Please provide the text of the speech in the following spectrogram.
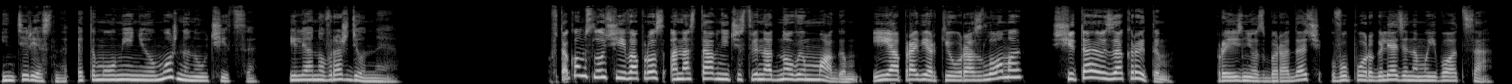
Интересно, этому умению можно научиться или оно врожденное? В таком случае вопрос о наставничестве над новым магом и о проверке у разлома считаю закрытым, произнес бородач в упор глядя на моего отца.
